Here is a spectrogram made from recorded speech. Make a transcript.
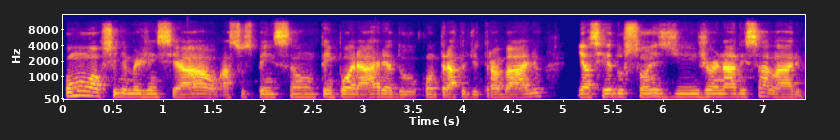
como o auxílio emergencial, a suspensão temporária do contrato de trabalho e as reduções de jornada e salário.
